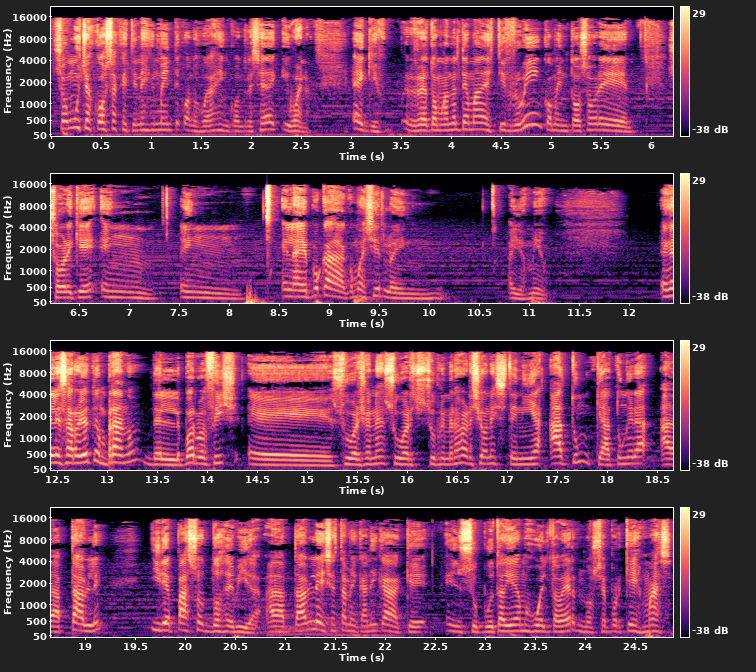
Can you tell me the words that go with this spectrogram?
Son muchas cosas que tienes en mente cuando juegas en contra ese deck. Y bueno, X, retomando el tema de Steve Rubin, comentó sobre, sobre que en, en, en la época, ¿cómo decirlo? En... Ay, Dios mío en el desarrollo temprano del Burblefish, eh, su sus primeras versiones tenía Atum, que Atum era adaptable, y de paso dos de vida. Adaptable es esta mecánica que en su puta vida hemos vuelto a ver, no sé por qué, es más,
